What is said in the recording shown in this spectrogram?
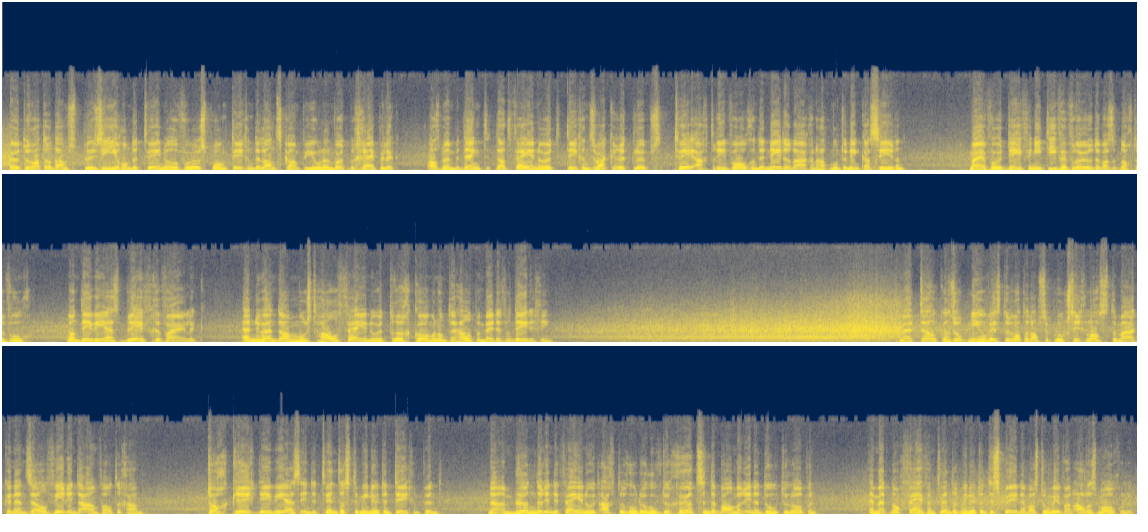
Het Rotterdams plezier om de 2-0 voorsprong tegen de landskampioenen wordt begrijpelijk als men bedenkt dat Feyenoord tegen zwakkere clubs twee achtereenvolgende nederlagen had moeten incasseren. Maar voor definitieve vreugde was het nog te vroeg, want DWS bleef gevaarlijk. En nu en dan moest half Feyenoord terugkomen om te helpen bij de verdediging. Maar telkens opnieuw wist de Rotterdamse ploeg zich los te maken en zelf weer in de aanval te gaan. Toch kreeg DWS in de 20ste minuut een tegenpunt. Na een blunder in de Feyenoord achterhoede hoefde Geurtsen de bal maar in het doel te lopen. En met nog 25 minuten te spelen was toen weer van alles mogelijk.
